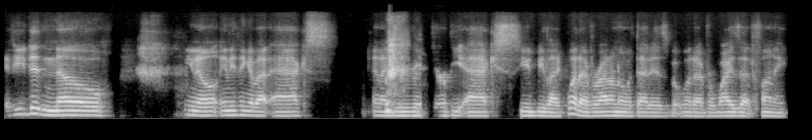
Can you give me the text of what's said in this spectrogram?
if you didn't know, you know, anything about Ax and I drew a derpy Ax, you'd be like, whatever, I don't know what that is, but whatever. Why is that funny?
